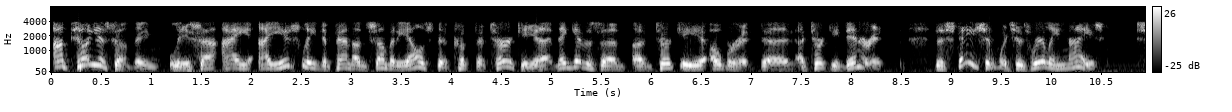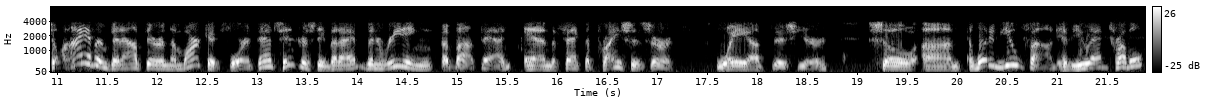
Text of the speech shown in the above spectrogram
I'll tell you something, Lisa. I, I usually depend on somebody else to cook the turkey. Uh, they give us a, a turkey over at uh, a turkey dinner at the station, which is really nice. So I haven't been out there in the market for it. That's interesting, but I've been reading about that and the fact that prices are way up this year. So, um, what have you found? Have you had trouble?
